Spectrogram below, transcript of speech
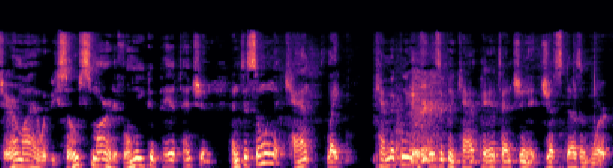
Jeremiah would be so smart if only he could pay attention. And to someone that can't, like, chemically or physically can't pay attention, it just doesn't work.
